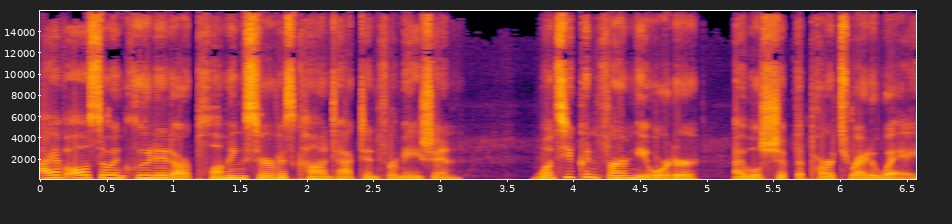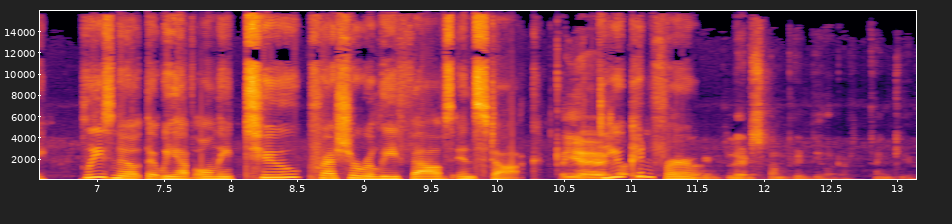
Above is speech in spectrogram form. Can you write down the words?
I have also included our plumbing service contact information. Once you confirm the order, I will ship the parts right away. Please note that we have only two pressure relief valves in stock. Oh, yeah. Do you confirm? Let's complete the order. Thank you.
